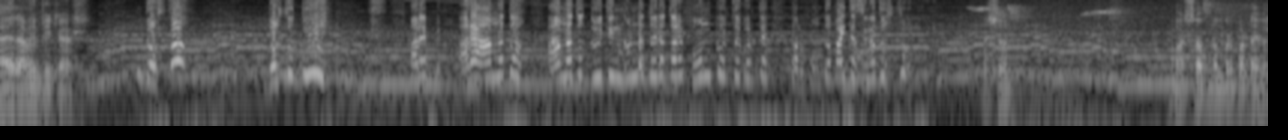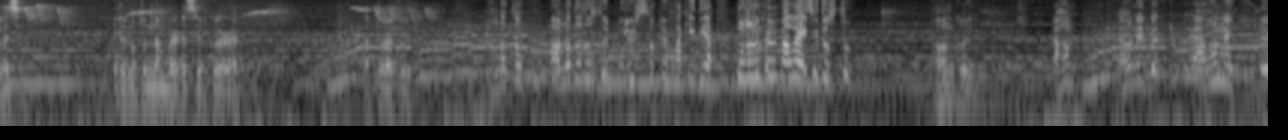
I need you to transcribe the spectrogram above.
ঘায়ের আমি বিকাশ। দোস্ত দোস্ত তুই? আরে আরে আমরা তো আমরা তো দুই তিন ঘণ্টা ধরে তোরে ফোন করতে করতে তোর ফোন তো পাইতেছি না দোস্ত। শোন আমার সব নম্বর পাল্টাই ফেলেছি। এটা নতুন নাম্বার এটা সেভ করে রাখ। আর তোরা কই? আমরা তো আমরা তো দোস্ত পুলিশ চক্রে ফাঁকি দিয়া কোন রকমে পালাইছি দোস্ত। এখন কই? এখন এখন এই এখন এই এই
